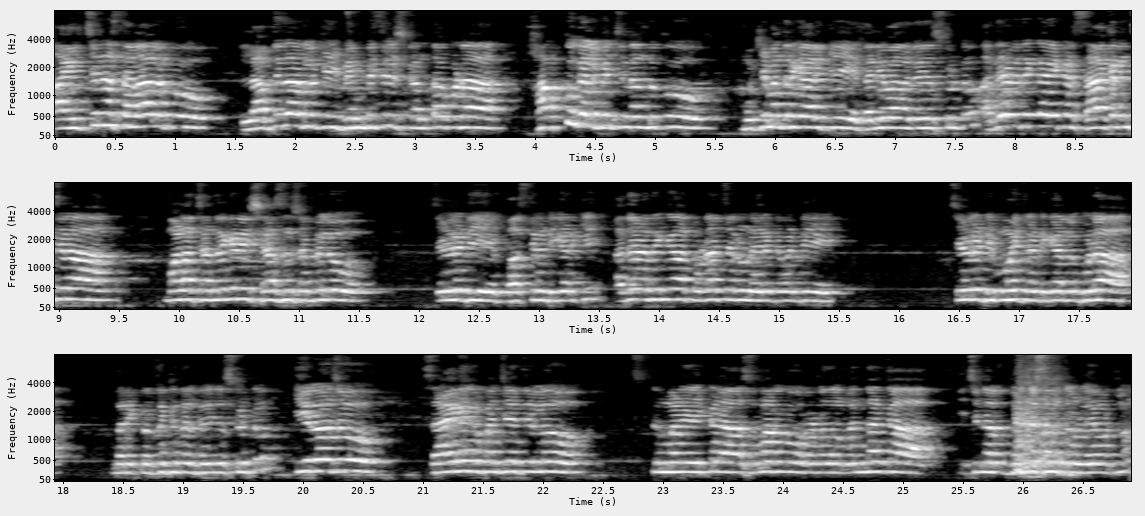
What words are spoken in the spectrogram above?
ఆ ఇచ్చిన స్థలాలకు లబ్ధిదారులకి బెనిఫిషరీస్ అంతా కూడా హక్కు కల్పించినందుకు ముఖ్యమంత్రి గారికి ధన్యవాదాలు తెలుసుకుంటూ అదేవిధంగా ఇక్కడ సహకరించిన మన చంద్రగిరి శాసనసభ్యులు చెవిరెడ్డి భాస్కర్ రెడ్డి గారికి అదేవిధంగా తుడాచరణం అయినటువంటి చెవిరెడ్డి మోహిత్ రెడ్డి గారు కూడా మరి కృతజ్ఞతలు తెలియజేసుకుంటూ ఈరోజు సాయినగర్ పంచాయతీలో మరి ఇక్కడ సుమారు రెండు వందల మంది దాకా ఇచ్చినారు దుర్గ సముద్రం లేవట్లు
